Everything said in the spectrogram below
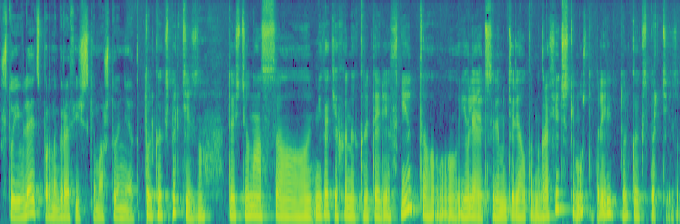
что является порнографическим, а что нет? Только экспертиза. То есть у нас э, никаких иных критериев нет. Э, является ли материал порнографическим, может определить только экспертиза.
